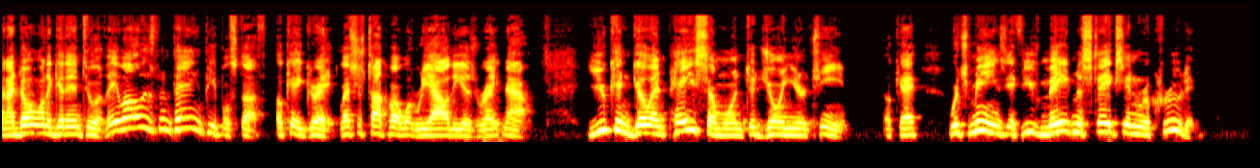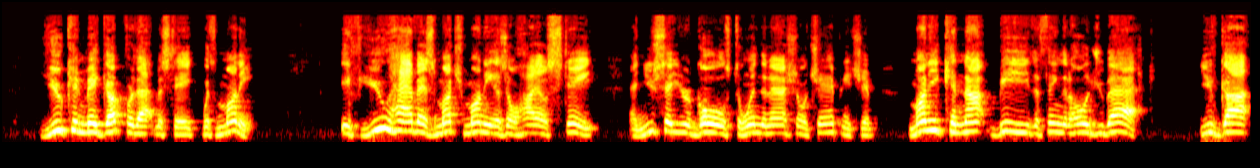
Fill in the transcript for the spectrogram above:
and I don't want to get into it. They've always been paying people stuff. Okay, great. Let's just talk about what reality is right now. You can go and pay someone to join your team. Okay, which means if you've made mistakes in recruiting, you can make up for that mistake with money. If you have as much money as Ohio State and you say your goal is to win the national championship, money cannot be the thing that holds you back. You've got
